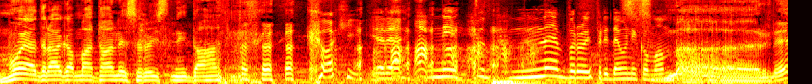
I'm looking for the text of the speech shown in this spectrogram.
Moja draga ima danes rojstni dan. Kaki je re? Ni, tudi ne broj pridevnikom, imam. Ne,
